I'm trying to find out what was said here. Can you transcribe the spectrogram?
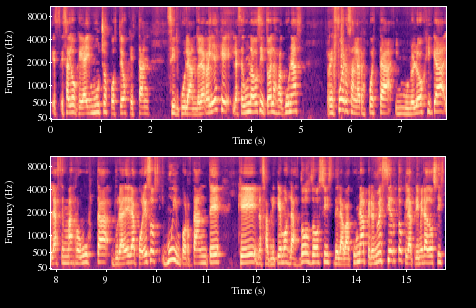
Es, es, algo que hay muchos posteos que están circulando. La realidad es que la segunda dosis de todas las vacunas refuerzan la respuesta inmunológica, la hacen más robusta, duradera, por eso es muy importante que nos apliquemos las dos dosis de la vacuna, pero no es cierto que la primera dosis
